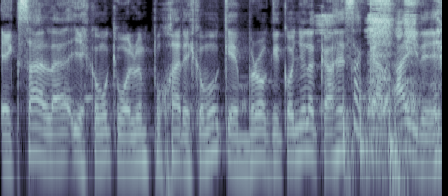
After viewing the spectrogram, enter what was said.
exhala y es como que vuelve a empujar. Es como que, bro, ¿qué coño le acabas de sacar aire?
